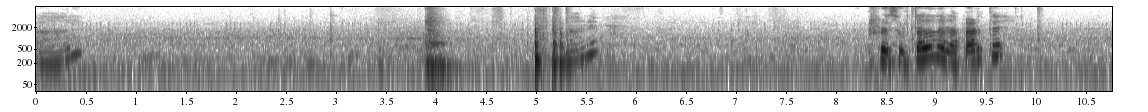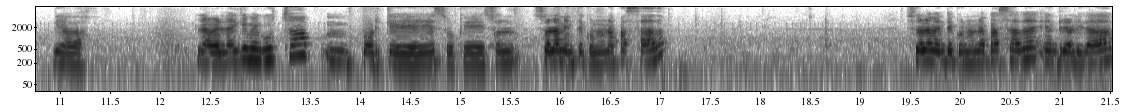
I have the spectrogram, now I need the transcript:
Ahí. Resultado de la parte de abajo. La verdad es que me gusta mm, porque eso, que solamente con una pasada, solamente con una pasada en realidad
